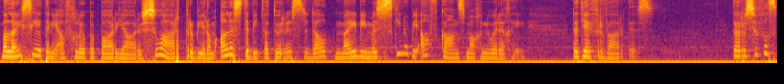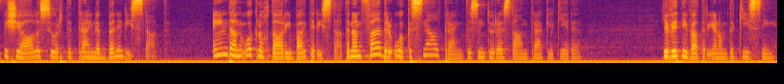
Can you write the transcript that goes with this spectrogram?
Maleisië het in die afgelope paar jare so hard probeer om alles te bied wat toeriste dalk maybe miskien op die afkans mag nodig hê, dat jy verward is. Daar is soveel spesiale soorte treine binne die stad en dan ook nog daar buite die stad en dan verder ook 'n sneltrein tussen toeriste aantreklikhede. Jy weet nie watter een om te kies nie.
